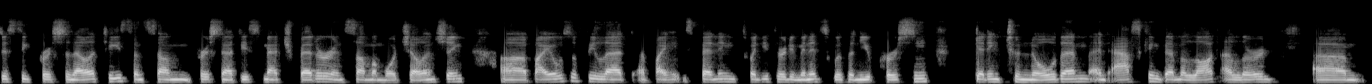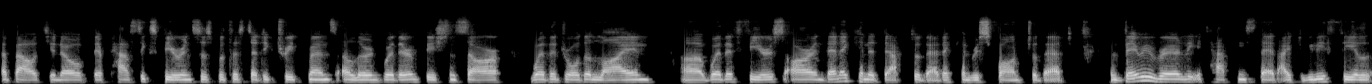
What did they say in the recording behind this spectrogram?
distinct personalities and some personalities match better and some are more challenging. Uh, but I also feel that uh, by spending 20 30 minutes with a new person getting to know them and asking them a lot. I learned um, about you know their past experiences with aesthetic treatments. I learned where their ambitions are, where they draw the line, uh, where their fears are, and then I can adapt to that. I can respond to that. Very rarely it happens that I really feel,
